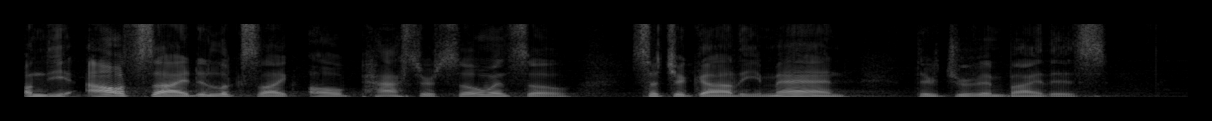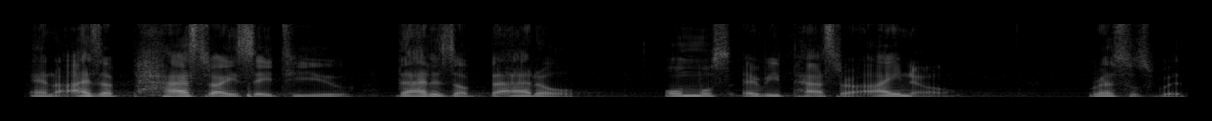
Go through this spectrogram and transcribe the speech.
on the outside it looks like, oh, Pastor so and so, such a godly man, they're driven by this. And as a pastor, I say to you, that is a battle almost every pastor I know wrestles with.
